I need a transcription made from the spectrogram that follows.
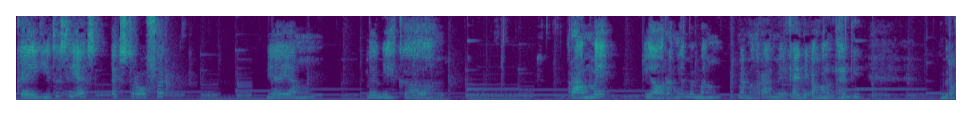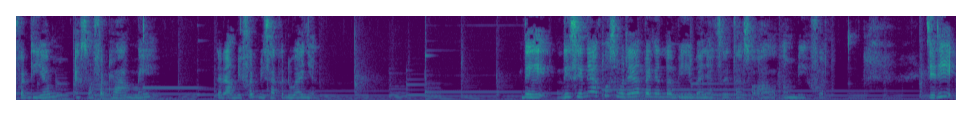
Kayak gitu sih ekstrovert. Dia yang lebih ke rame. Ya orangnya memang memang rame kayak di awal tadi. Introvert diam ekstrovert rame dan ambivert bisa keduanya di di sini aku sebenarnya pengen lebih banyak cerita soal ambivert. Jadi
